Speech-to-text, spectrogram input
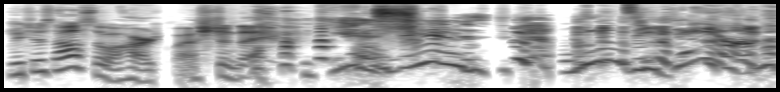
Which is also a hard question to ask. Yeah, it is. Lindsay, damn.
